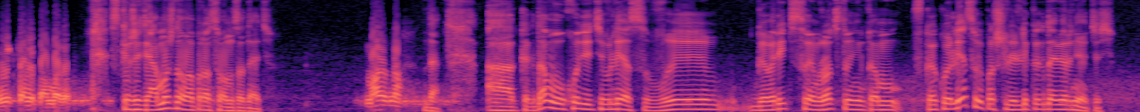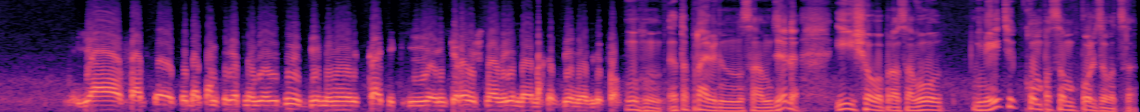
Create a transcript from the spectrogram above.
Никто не поможет. Скажите, а можно вопрос вам задать? Можно? Да. А когда вы уходите в лес, вы говорите своим родственникам, в какой лес вы пошли или когда вернетесь? Я сообщаю, куда конкретно я иду, где меня искать и ориентировочное время нахождения в лесу. Мгм, Это правильно на самом деле. И еще вопрос, а вы умеете компасом пользоваться?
